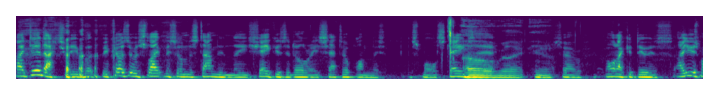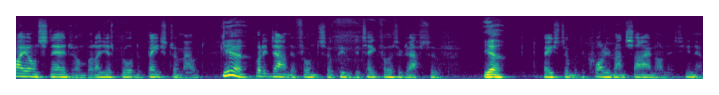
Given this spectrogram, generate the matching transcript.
I did actually, but because there was slight misunderstanding, the Shakers had already set up on this, the small stage there. Oh, there. right, yeah, So all I could do is I used my own snare drum, but I just brought the bass drum out, yeah, put it down the front so people could take photographs of yeah, the bass drum with the Quarryman sign on it. You know.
